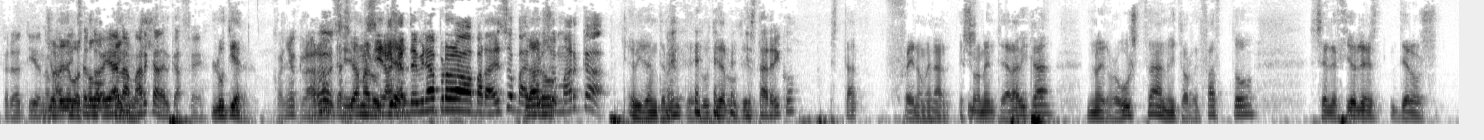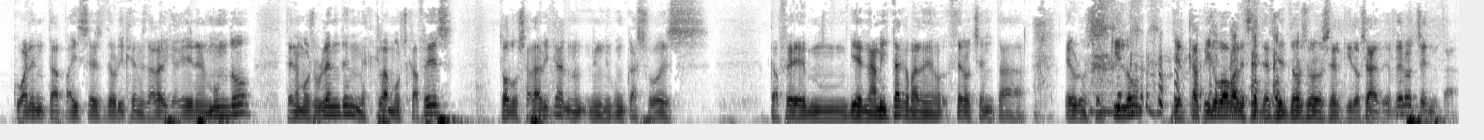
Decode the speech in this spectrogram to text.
Pero, tío, no Yo me has dicho todavía la marca del café. Lutier. Coño, La claro. Si, se llama si la gente viene al programa para eso, para Claro. su marca. Evidentemente, Lutier, ¿Y Lutier. está rico? Está fenomenal. Es solamente arábica, no hay robusta, no hay torrefacto. Selecciones de los 40 países de orígenes de arábica que hay en el mundo. Tenemos blenden, mezclamos cafés, todos arábicas. no- En ningún caso es café mm, vietnamita, que vale 0,80 euros el kilo, y el capiruba vale 700 euros el kilo. O sea, de 0,80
